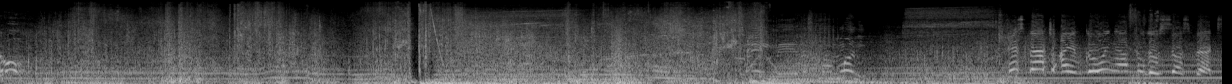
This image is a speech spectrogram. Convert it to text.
On. Hey, man, that's my money. Dispatch, I am going after those suspects.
